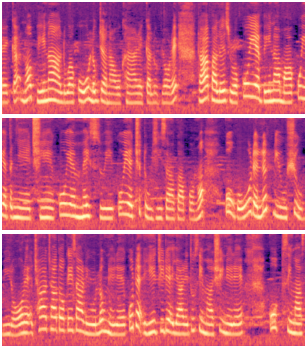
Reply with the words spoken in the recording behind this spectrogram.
တဲ့ကက်နော်ဘေးနာလူကကိုကိုလောက်ကြံတာကိုခံရတဲ့ကက်လို့ပြောတယ်ဒါကဘာလဲဆိုတော့ကိုယ့်ရဲ့ဘေးနာမှာကိုယ့်ရဲ့တငယ်ချင်းကိုယ့်ရဲ့မိတ်ဆွေကိုယ့်ရဲ့ချစ်သူရည်စားကပေါ့နော်ကိုကိုတဲ့လွတ်လျူရှုပြီးတော့တဲ့အခြားအခြားသောကိစ္စတွေကိုလုပ်နေတယ်ကိုတဲ့အရေးကြီးတဲ့အရာတွေသူစီမှာရှိနေတယ်ကိုစီမှာစ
